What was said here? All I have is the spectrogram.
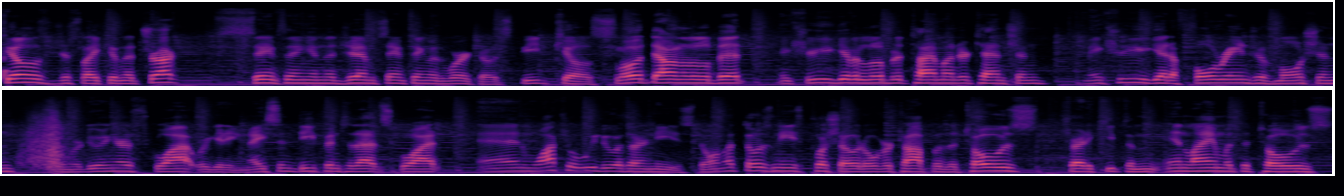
kills, just like in the truck. Same thing in the gym, same thing with workouts. Speed kills. Slow it down a little bit. Make sure you give it a little bit of time under tension. Make sure you get a full range of motion. When we're doing our squat, we're getting nice and deep into that squat. And watch what we do with our knees. Don't let those knees push out over top of the toes. Try to keep them in line with the toes,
